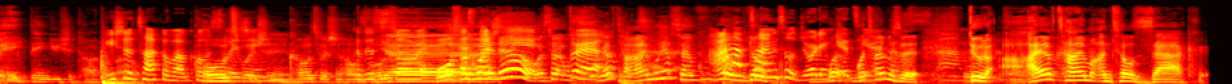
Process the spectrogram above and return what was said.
big thing you should talk about. You should talk about code, Code switching. switching. Code switching home. Because it's schooling. so. Yeah. Well, let's talk about it now. Let's talk, for- we have time. We have time. I Yo, have yo, time till Jordan what, gets what here. time is it? um, Dude, think I have time until Zach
